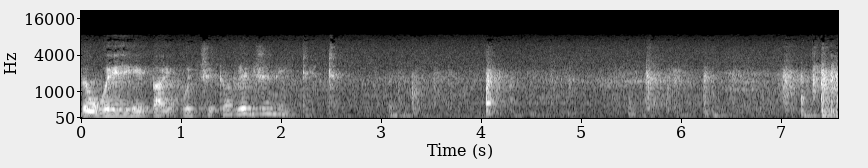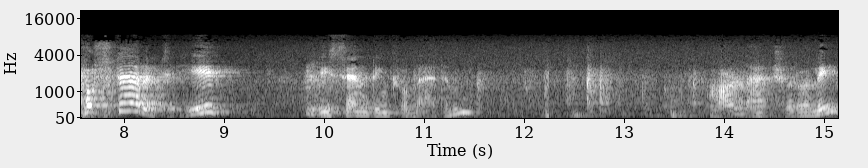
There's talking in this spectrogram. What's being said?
the way by which it originated. Posterity, descending from Adam, are naturally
